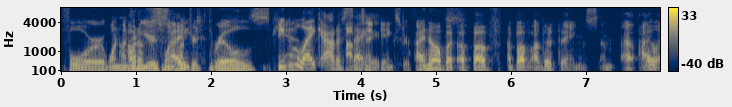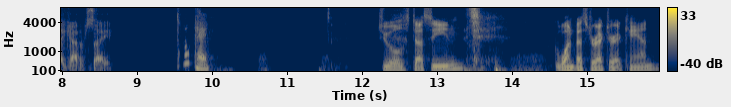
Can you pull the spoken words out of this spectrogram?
for 100 Out Years, Sight? 100 Thrills. People and like out of top 10 sight. gangster. I know, but above above other things, um, I, I like Out of Sight. Okay. Jules Dassin won Best Director at Cannes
